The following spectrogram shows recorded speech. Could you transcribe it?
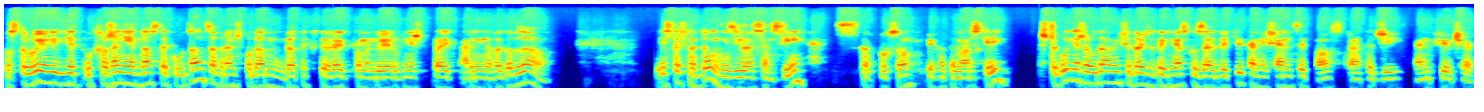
postuluje utworzenie jednostek łudząco wręcz podobnych do tych, które rekomenduje również projekt Armii Nowego Wzoru. Jesteśmy dumni z USMC, z Korpusu Piechoty Morskiej, szczególnie, że udało im się dojść do tych wniosków zaledwie kilka miesięcy po Strategy and Future.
